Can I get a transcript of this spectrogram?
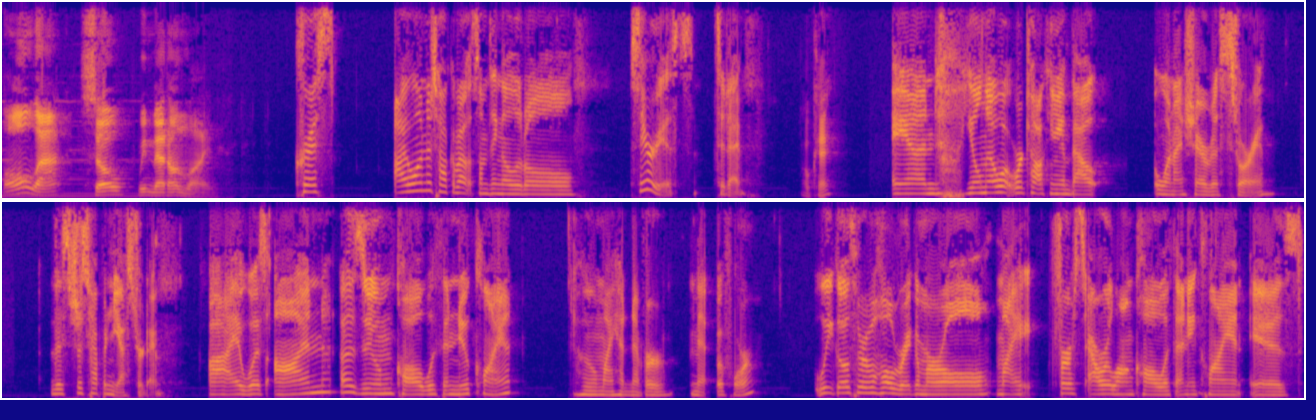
all at So We Met Online. Chris, I want to talk about something a little serious today. Okay. And you'll know what we're talking about when I share this story. This just happened yesterday. I was on a Zoom call with a new client whom I had never met before. We go through the whole rigmarole. My first hour long call with any client is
